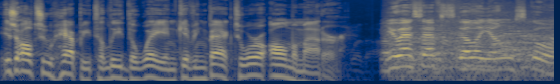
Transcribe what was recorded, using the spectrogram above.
is all too happy to lead the way in giving back to her alma mater. USF's still a young school,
